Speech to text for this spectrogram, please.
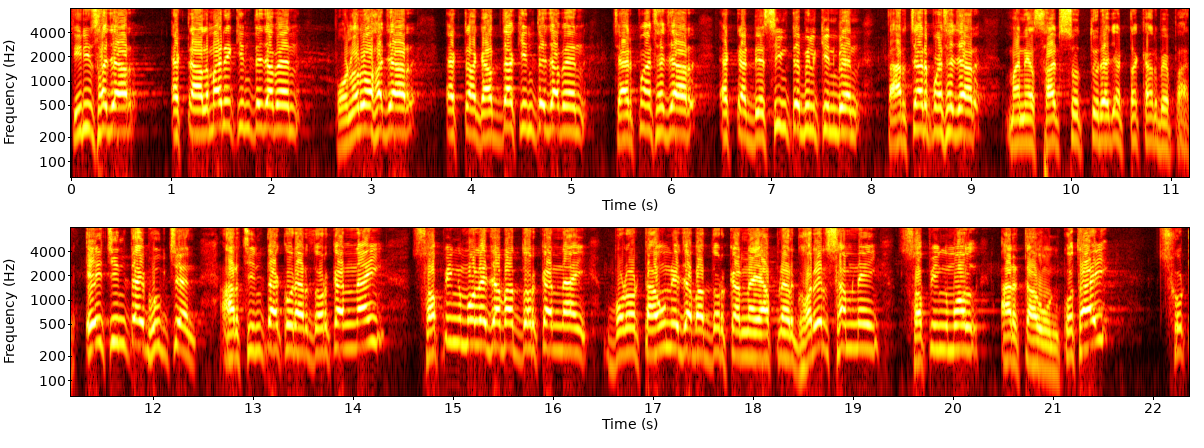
তিরিশ হাজার একটা আলমারি কিনতে যাবেন, পনেরো হাজার, একটা গাদ্দা কিনতে যাবেন, চার পাঁচ হাজার, একটা ড্রেসিং টেবিল কিনবেন, তার চার পাঁচ হাজার মানে ষাট সত্তর হাজার টাকার ব্যাপার। এই চিন্তায় ভুগছেন, আর চিন্তা করার দরকার নাই শপিং মলে যাবার দরকার নাই, বড় টাউনে যাবার দরকার নাই, আপনার ঘরের সামনেই শপিং মল আর টাউন কোথায়? ছোট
